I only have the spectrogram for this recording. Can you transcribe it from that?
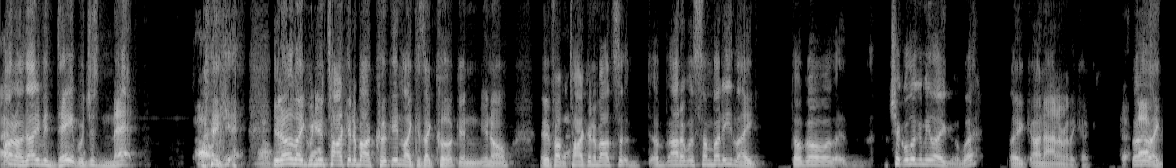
Oh, I- Oh no, not even date. We're just met. Oh, like, yeah, no. You know, like when you're talking about cooking, like, cause I cook, and you know, if I'm Yeah. talking about about it with somebody, like they'll go, chick will look at me like, what? Like, oh no, I don't really cook. But Uh, like,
